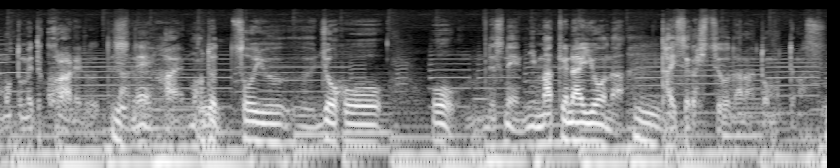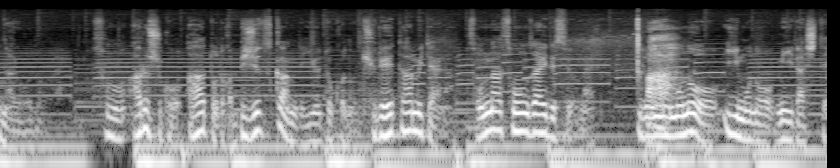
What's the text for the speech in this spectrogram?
求めて来られるですね、はい、もう本当にそういう情報をですねに負けないようなうん。体制が必要だなと思ってます。なるほど。そのある種こうアートとか美術館でいうとこのキュレーターみたいなそんな存在ですよね。いろんなものをいいものを見出して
